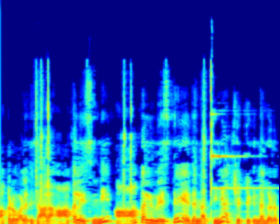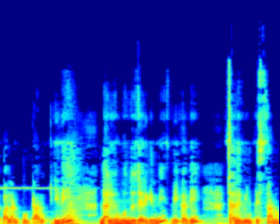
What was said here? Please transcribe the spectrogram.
అక్కడ వాళ్ళకి చాలా ఆకలేసింది. ఆ ఆకలి వేస్తే ఏదన్నా తిని ఆ చెట్టు కింద గడపాలనుకుంటారు. ఇది దానికి ముందు జరిగింది. మీకు అది చదివి వినిపిస్తాను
